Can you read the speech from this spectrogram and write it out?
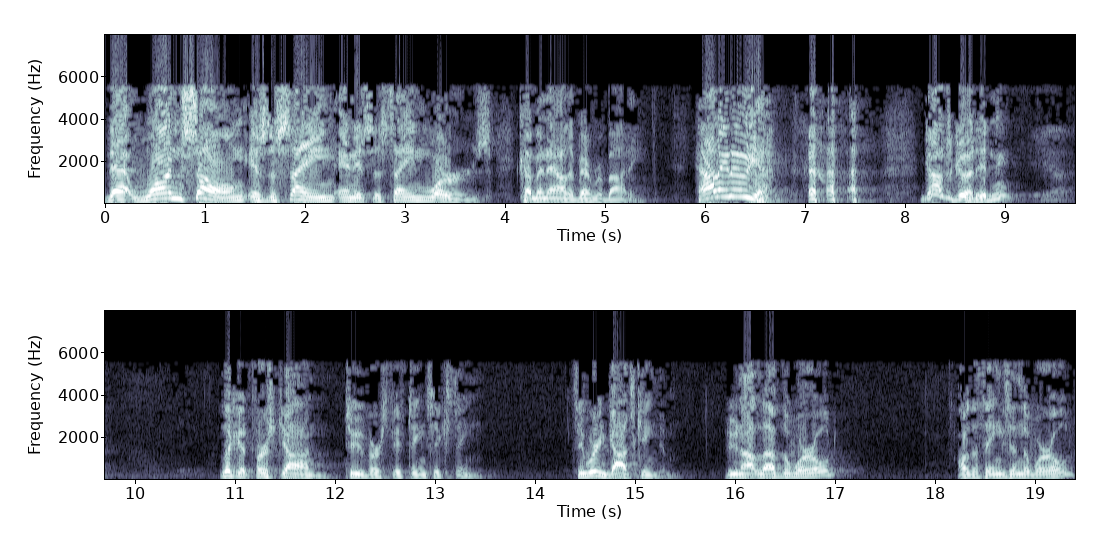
that one song is the same and it's the same words coming out of everybody. Hallelujah. God's good, isn't He? Look at 1 John 2 verse 15, 16. See, we're in God's kingdom. Do not love the world or the things in the world.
